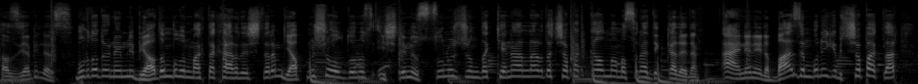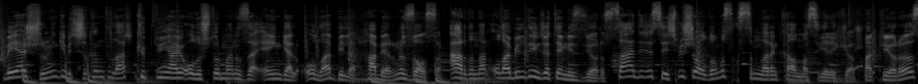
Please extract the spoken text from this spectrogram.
kazıyabiliriz. Burada da önemli bir adım bulunmakta kardeşlerim. Yapmış olduğunuz işlemin sonucunda kenarlarda çapak kalmamasına dikkat edin. Aynen öyle. Bazen bunun gibi çapaklar veya şunun gibi çıkıntılar küp dünyayı oluşturmanıza engel olabilir. Haberiniz olsun. Ardından olabildiğince temizliyoruz. Sadece seçmiş olduğumuz kısımların kalması gerekiyor. Bakıyoruz.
